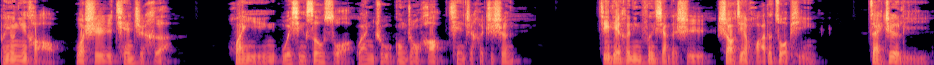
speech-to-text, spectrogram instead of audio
朋友您好，我是千纸鹤，欢迎微信搜索关注公众号“千纸鹤之声”。今天和您分享的是邵建华的作品，在这里，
